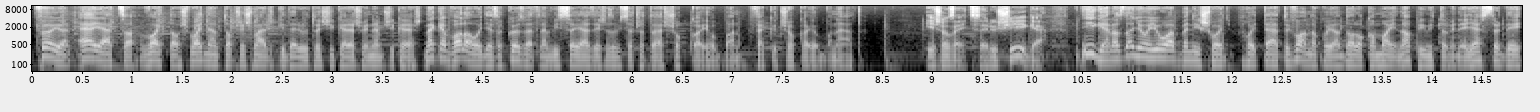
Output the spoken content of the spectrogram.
följön, eljátsza, vagy taps, vagy nem taps, és már is kiderült, hogy sikeres, vagy nem sikeres. Nekem valahogy ez a közvetlen visszajelzés, ez a visszacsatolás sokkal jobban feküdt, sokkal jobban állt. És az egyszerűsége? Igen, az nagyon jó ebben is, hogy, hogy tehát, hogy vannak olyan dalok a mai napig, mint én, egy Yesterday,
